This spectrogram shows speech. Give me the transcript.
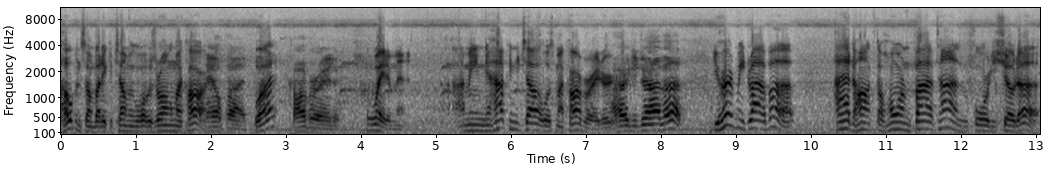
hoping somebody could tell me what was wrong with my car. Tailpipe, What? carburetor. Wait a minute. I mean, how can you tell it was my carburetor? I heard you drive up. You heard me drive up. I had to honk the horn five times before he showed up.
